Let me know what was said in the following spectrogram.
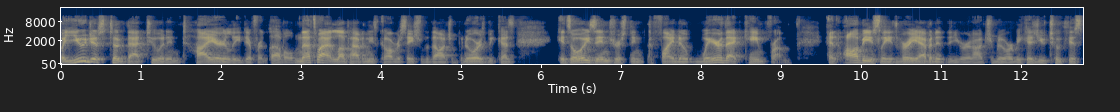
But you just took that to an entirely different level, and that's why I love having these conversations with entrepreneurs because it's always interesting to find out where that came from. And obviously, it's very evident that you're an entrepreneur because you took this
